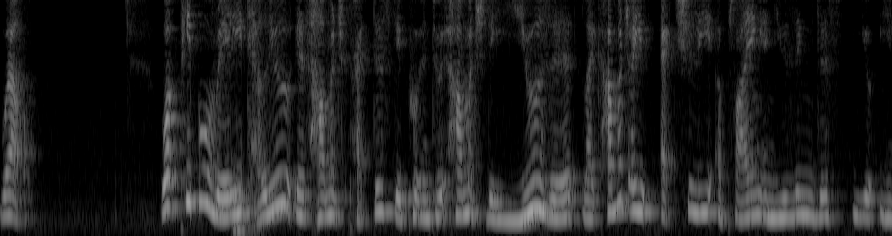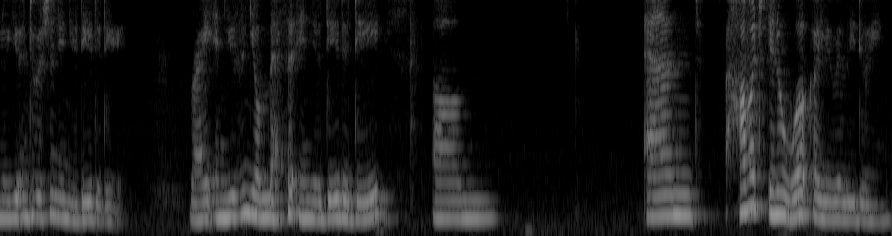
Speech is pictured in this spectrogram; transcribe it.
Well, what people really tell you is how much practice they put into it, how much they use it, like how much are you actually applying and using this, you know, your intuition in your day to day, right? And using your method in your day to day um, and how much inner work are you really doing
